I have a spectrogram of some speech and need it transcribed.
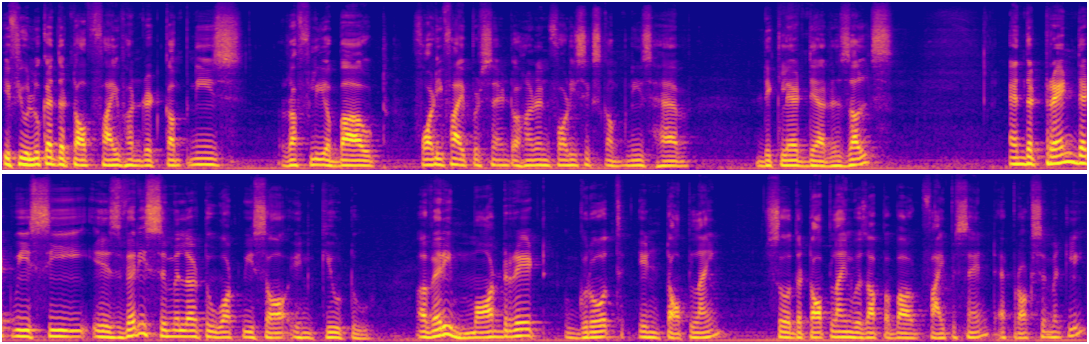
if you look at the top 500 companies, roughly about 45% or 146 companies have declared their results. And the trend that we see is very similar to what we saw in Q2, a very moderate growth in top line. So the top line was up about 5% approximately.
